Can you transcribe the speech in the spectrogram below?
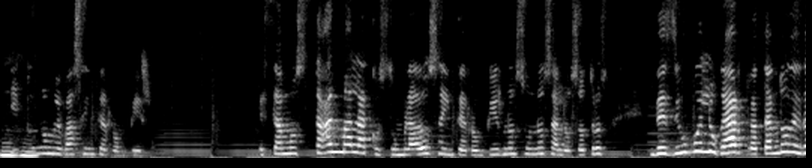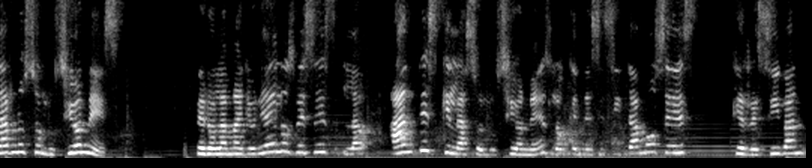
y tú no me vas a interrumpir Estamos tan mal acostumbrados a interrumpirnos unos a los otros desde un buen lugar, tratando de darnos soluciones. Pero la mayoría de las veces, antes que las soluciones, lo que necesitamos es que reciban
